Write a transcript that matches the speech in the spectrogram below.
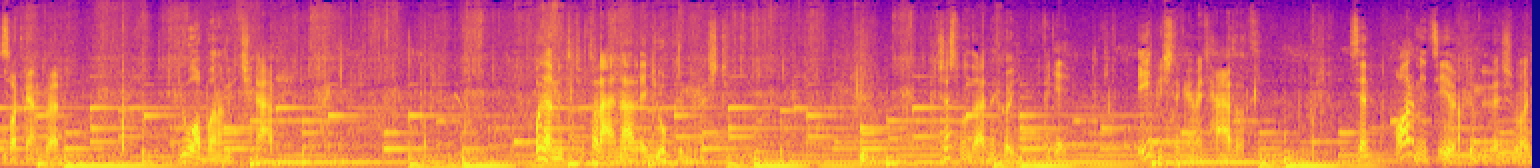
szakember. Jó abban, amit csinál. Olyan, mint hogyha találnál egy jó köművest. És azt mondanád neki, hogy figyelj, építs nekem egy házat. Hiszen 30 éve köműves vagy.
